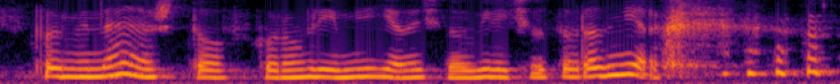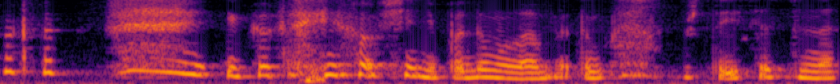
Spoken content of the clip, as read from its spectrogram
вспоминаю, что в скором времени я начну увеличиваться в размерах. И как-то я вообще не подумала об этом, потому что, естественно,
